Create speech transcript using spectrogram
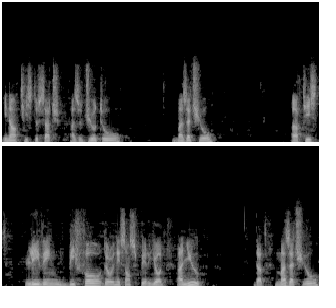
in artists such as a Giotto, Masaccio, artists living before the Renaissance period. I knew that Masaccio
